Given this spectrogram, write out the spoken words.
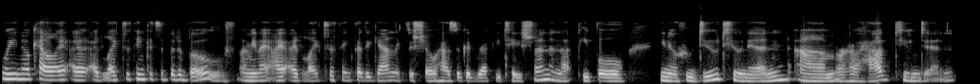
Well, you know, Kel, I, would like to think it's a bit of both. I mean, I, would like to think that again, like the show has a good reputation, and that people, you know, who do tune in um, or who have tuned in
